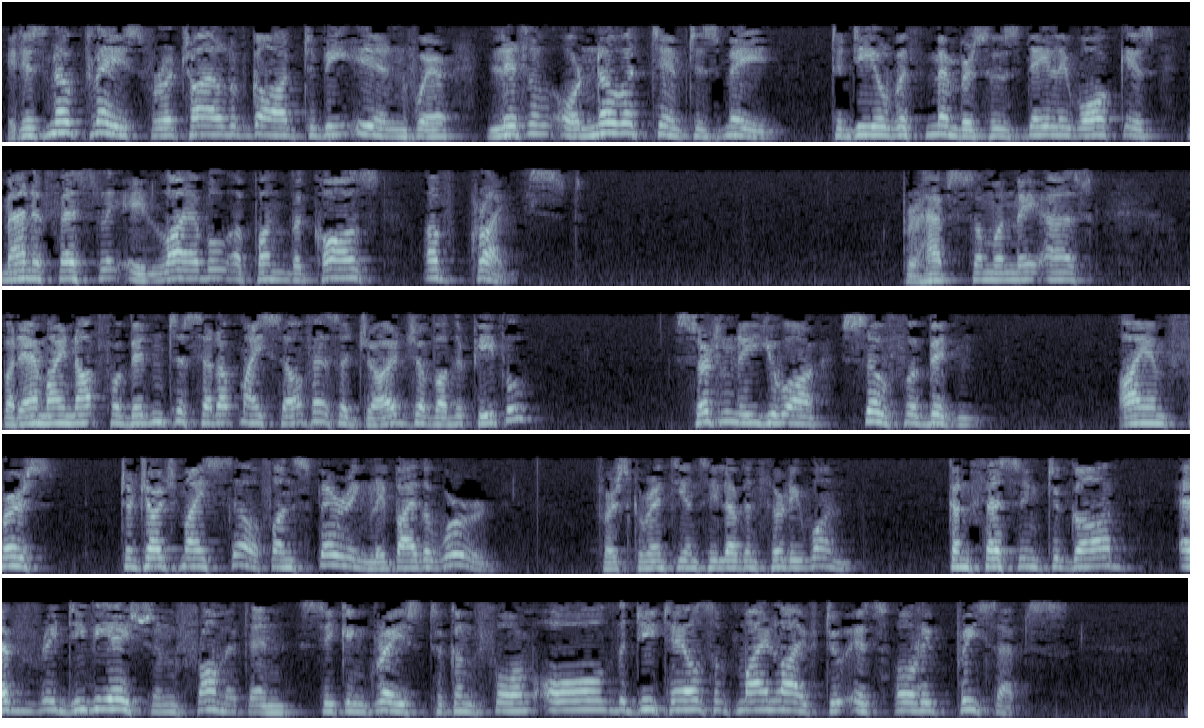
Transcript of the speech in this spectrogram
it is no place for a child of God to be in where little or no attempt is made to deal with members whose daily walk is manifestly a libel upon the cause of Christ. Perhaps someone may ask, But am I not forbidden to set up myself as a judge of other people? Certainly you are so forbidden. I am first to judge myself unsparingly by the word. 1 Corinthians 11:31 confessing to God every deviation from it and seeking grace to conform all the details of my life to its holy precepts.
